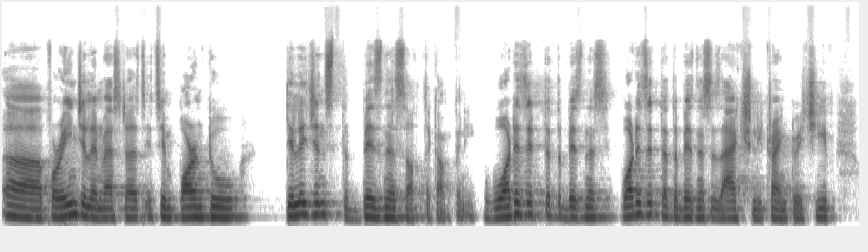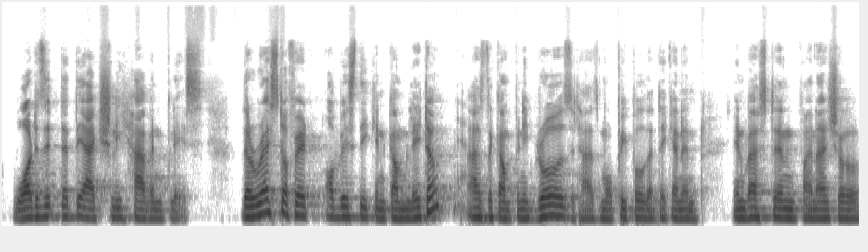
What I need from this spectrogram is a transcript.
uh, for angel investors, it's important to diligence the business of the company. What is it that the business, what is it that the business is actually trying to achieve? What is it that they actually have in place? The rest of it obviously can come later yeah. as the company grows. It has more people that they can in, invest in, financial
